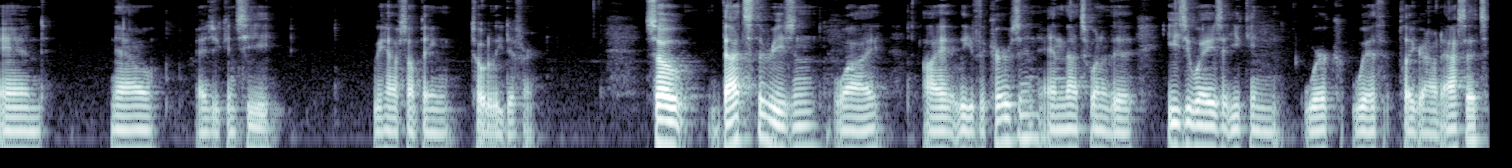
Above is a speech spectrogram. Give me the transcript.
And now as you can see, we have something totally different. So that's the reason why I leave the curves in, and that's one of the easy ways that you can work with playground assets.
